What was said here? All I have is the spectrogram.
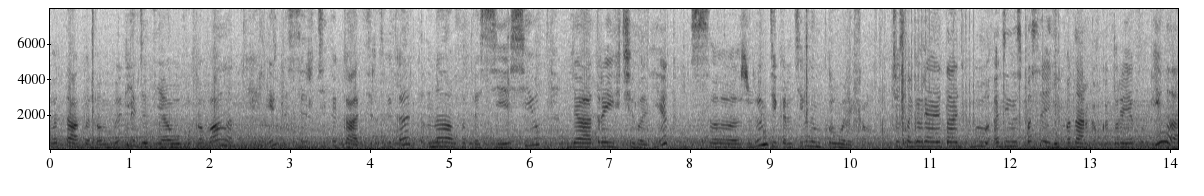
вот так вот он выглядит, я его упаковала. Это сертификат, на фотосессию для троих человек с живым декоративным кроликом. Честно говоря, это был один из последних подарков, которые я купила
